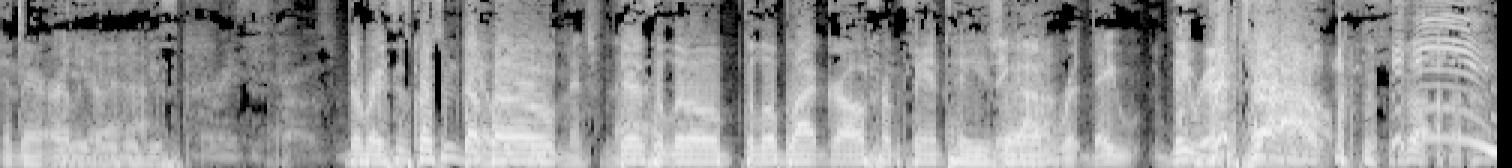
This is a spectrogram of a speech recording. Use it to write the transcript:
in their early early movies. The racist crows. The racist crows from Yeah, we- Dumbo. we mentioned that. There's a little the little black girl from Fantasia. They got ri- they They ripped her out. The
